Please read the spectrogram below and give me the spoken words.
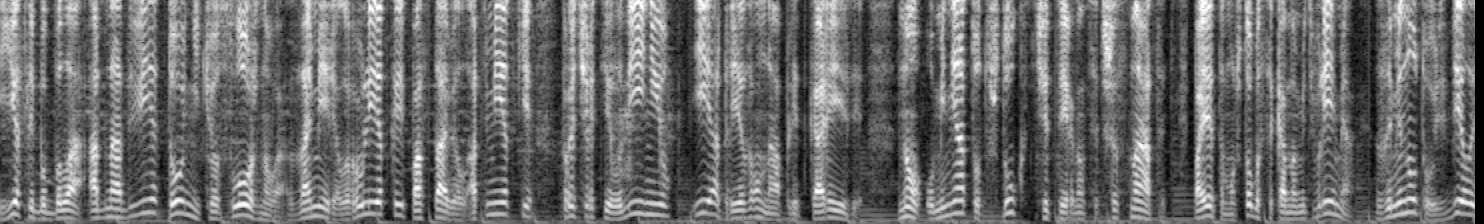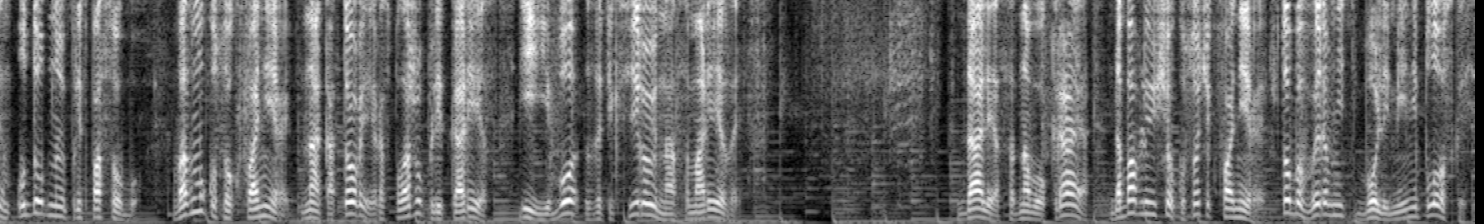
Если бы была одна-две, то ничего сложного. Замерил рулеткой, поставил отметки, прочертил линию и отрезал на плиткорезе. Но у меня тут штук 14-16, поэтому, чтобы сэкономить время, за минуту сделаем удобную приспособу. Возьму кусок фанеры, на который расположу плиткорез и его зафиксирую на саморезы. Далее с одного края добавлю еще кусочек фанеры, чтобы выровнять более-менее плоскость.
